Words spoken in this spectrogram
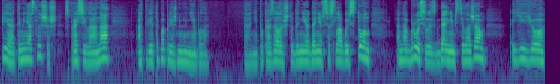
«Пиа, ты меня слышишь?» — спросила она. Ответа по-прежнему не было. Таня показалось, что до нее донесся слабый стон. Она бросилась к дальним стеллажам. Ее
